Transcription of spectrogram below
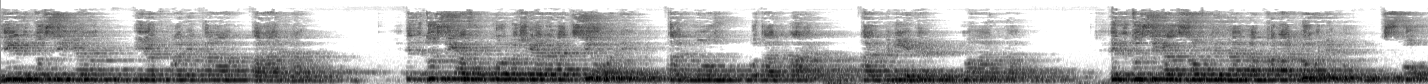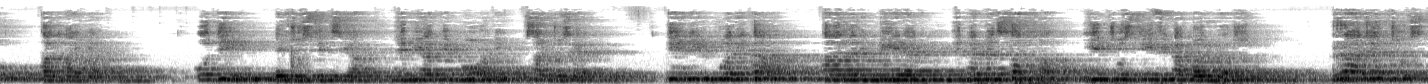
li l-dosija hija kwalità ta' Alla. It-tnusija fuq kollox hija relazzjoni tal-moħħ u tal-qalb tal-bniedem ma' Alla. Il-qdusija żżomm lil Alla bħala l-uniku skop tal-ħajja. U din il-ġustizzja li bija timmoni San Ġużepp. Din hi l-kwalità ta' Alla l-imbierek li permezz tagħha jiġġustifika kollox. Raġel ġust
